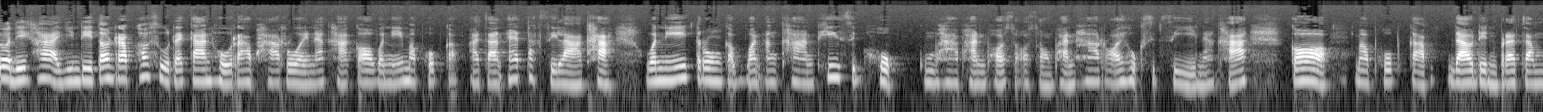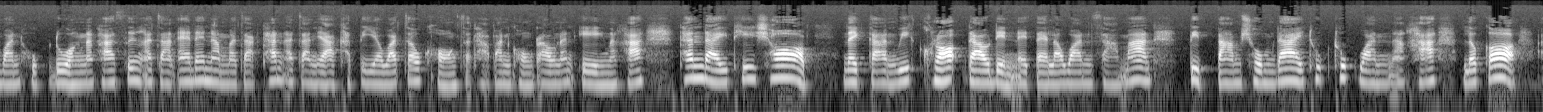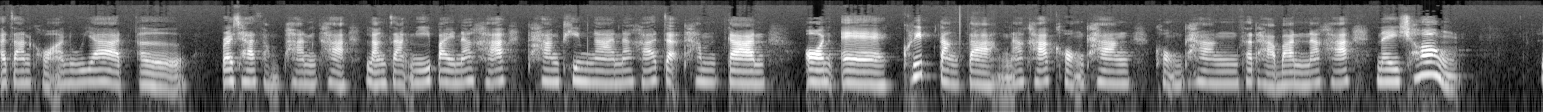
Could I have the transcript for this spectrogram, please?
สวัสดีค่ะ ยินดีต้อนรับเข้าสู่รายการโหราพารวยนะคะ ก็วันนี้มาพบกับอาจารย์แอดตักศิลาค่ะ วันนี้ตรงกับวันอังคารที่ 16 กุมภาพันธ์ พศ 2564 นะคะ ก็มาพบกับดาวเด่นประจำวัน 6 ดวงนะคะ ซึ่งอาจารย์แอดได้นำมาจากท่านอาจารย์ยาคติยวัฒน์เจ้าของสถาบันของเรานั่นเองนะคะ ท่านใดที่ชอบในการวิเคราะห์ดาวเด่นในแต่ละวันสามารถ ติดตามชมได้ทุกๆวันนะคะ แล้วก็อาจารย์ขออนุญาตประชาสัมพันธ์ค่ะ หลังจากนี้ไปนะคะ ทางทีมงานนะคะจะทำการออนแอร์คลิปต่างๆนะคะของทางของทางสถาบันนะคะ ในช่อง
